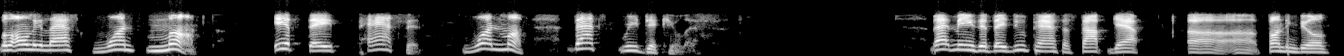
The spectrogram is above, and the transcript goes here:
will only last one month if they pass it. One month. That's ridiculous. That means if they do pass a stopgap uh, uh, funding bill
